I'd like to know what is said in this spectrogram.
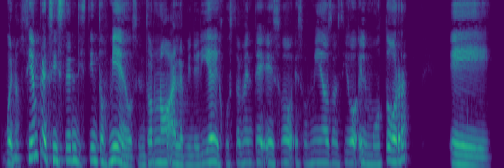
bueno, siempre existen distintos miedos en torno a la minería y justamente eso, esos miedos han sido el motor eh,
